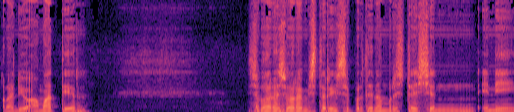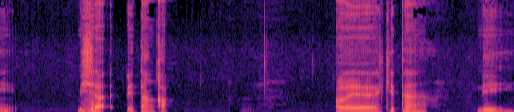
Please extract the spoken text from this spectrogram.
radio amatir suara-suara misteri seperti number station ini bisa ditangkap oleh kita di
